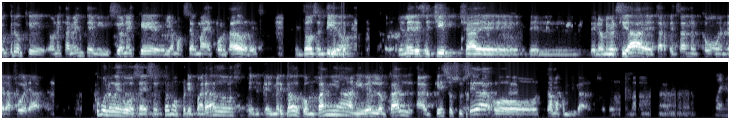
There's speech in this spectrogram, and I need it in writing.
Yo creo que, honestamente, mi visión es que deberíamos ser más exportadores, en todo sentido. Tener ese chip ya de, la universidad, de estar pensando en cómo vender afuera. ¿Cómo lo ves vos a eso? ¿Estamos preparados? ¿El, mercado acompaña a nivel local a que eso suceda o estamos complicados? Bueno,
